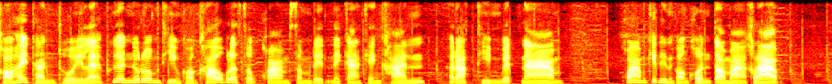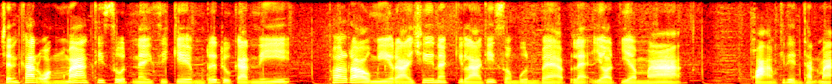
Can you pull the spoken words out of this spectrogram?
ขอให้ทันทุยและเพื่อนร่วมทีมของเขาประสบความสำเร็จในการแข่งขัน รักทีมเวียดนาม ความคิดเห็นของคนต่อมาครับ ฉันคาดหวังมากที่สุดในซีเกมฤดูกาลนี้ เพราะเรามีรายชื่อนักกีฬาที่สมบูรณ์แบบและยอดเยี่ยมมาก ความคิดเห็นถัดมา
